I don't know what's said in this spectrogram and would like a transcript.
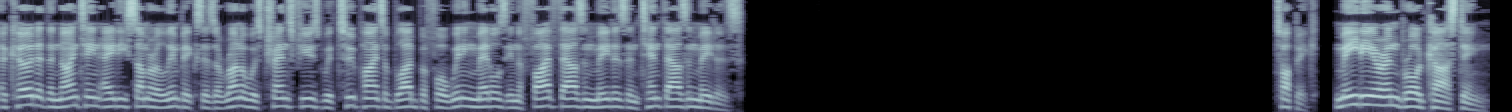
occurred at the 1980 Summer Olympics as a runner was transfused with two pints of blood before winning medals in the 5,000 meters and 10,000 meters. Topic: Media and broadcasting.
